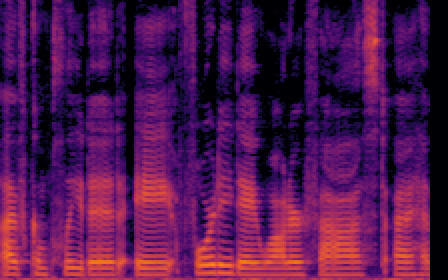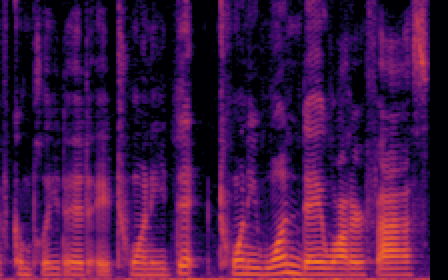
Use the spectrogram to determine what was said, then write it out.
I've completed a 40 day water fast. I have completed a 20 day, 21 day water fast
